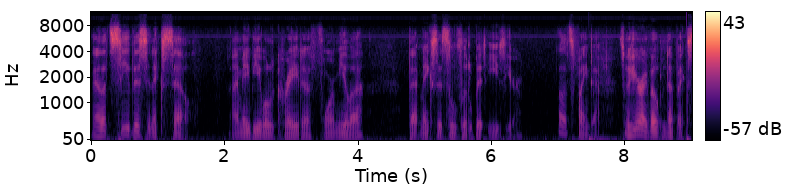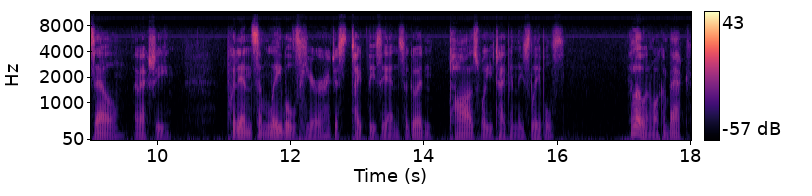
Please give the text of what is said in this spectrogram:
Now let's see this in Excel. I may be able to create a formula that makes this a little bit easier. Well, let's find out. So here I've opened up Excel. I've actually put in some labels here. I just typed these in. So go ahead and pause while you type in these labels. Hello and welcome back.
